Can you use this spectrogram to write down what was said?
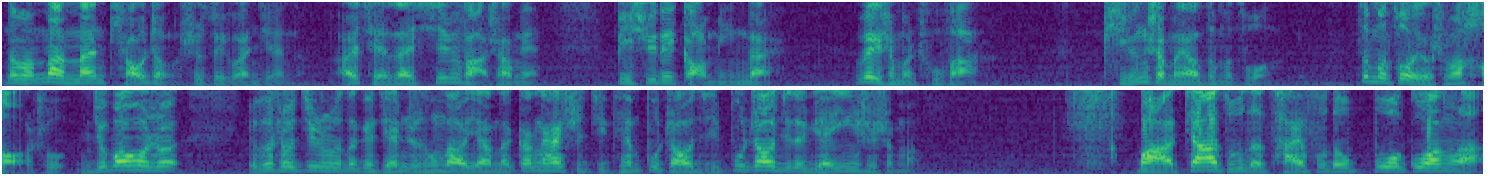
那么慢慢调整是最关键的，而且在心法上面必须得搞明白为什么出发。凭什么要这么做？这么做有什么好处？你就包括说，有的时候进入那个减脂通道一样的，刚开始几天不着急，不着急的原因是什么？把家族的财富都剥光了，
